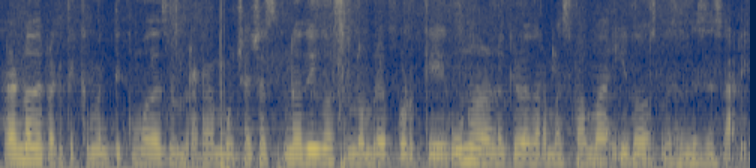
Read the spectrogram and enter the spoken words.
hablando de prácticamente cómo desmembrar a muchachas. No digo su nombre porque uno no le quiero dar más fama y dos no es necesario.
